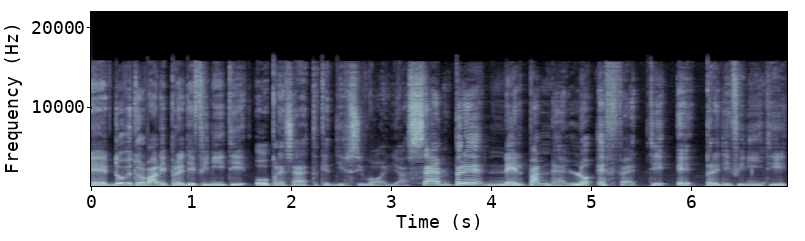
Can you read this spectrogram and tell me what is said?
E dove trovare i predefiniti o preset che dir si voglia? Sempre nel pannello effetti e predefiniti.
